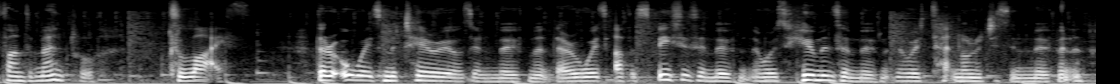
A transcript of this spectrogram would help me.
fundamental to life. There are always materials in movement, there are always other species in movement, there are always humans in movement, there are always technologies in movement. And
